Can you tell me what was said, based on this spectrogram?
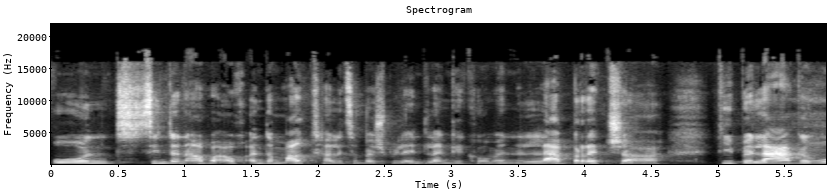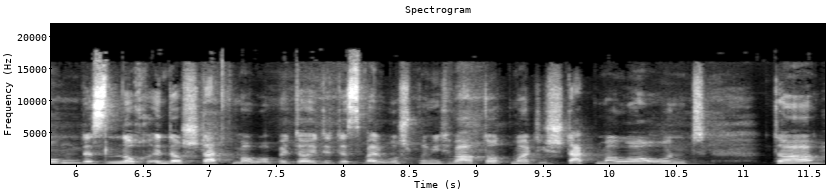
und sind dann aber auch an der Markthalle zum Beispiel entlang gekommen. La Breccia, die Belagerung, das Loch in der Stadtmauer bedeutet das, weil ursprünglich war dort mal die Stadtmauer und da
